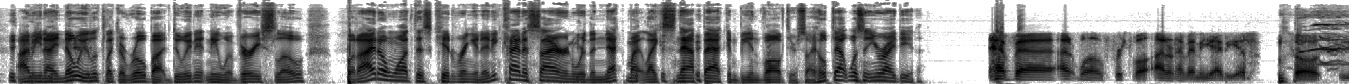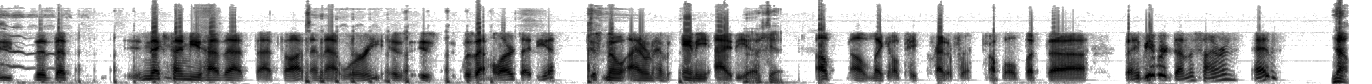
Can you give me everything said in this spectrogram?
I mean, I know he looked like a robot doing it and he went very slow, but I don't want this kid ringing any kind of siren where the neck might like snap back and be involved here. So I hope that wasn't your idea. Have uh, I, well, first of all, I don't have any ideas. So that, that next time you have that that thought and that worry is is was that Millard's idea? Just know I don't have any ideas. Okay. I'll I'll like I'll take credit for a couple, but uh, but have you ever done the siren, Ed? No,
